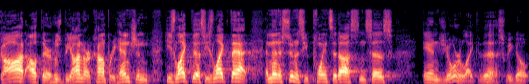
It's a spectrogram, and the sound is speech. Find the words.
God out there who's beyond our comprehension. He's like this, he's like that. And then as soon as he points at us and says, and you're like this, we go,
